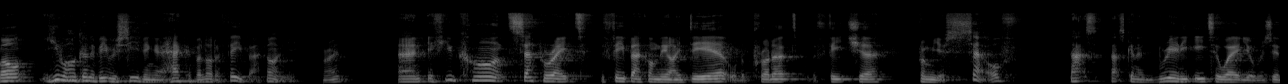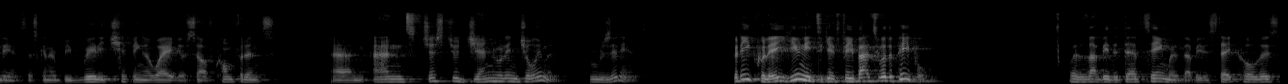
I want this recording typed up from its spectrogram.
Well, you are going to be receiving a heck of a lot of feedback, aren't you? Right? And if you can't separate the feedback on the idea or the product or the feature from yourself, that's, that's going to really eat away at your resilience. That's going to be really chipping away at your self confidence um, and just your general enjoyment and resilience. But equally, you need to give feedback to other people, whether that be the dev team, whether that be the stakeholders.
